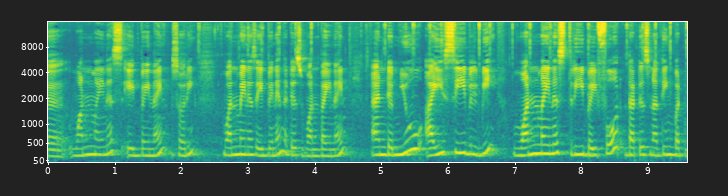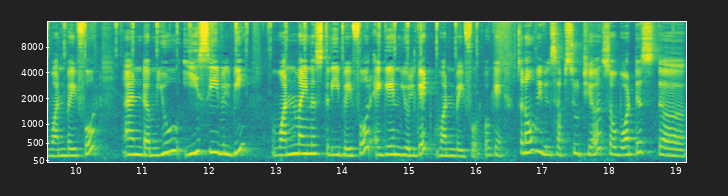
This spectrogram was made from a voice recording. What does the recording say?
uh, 1 minus 8 by 9 sorry 1 minus 8 by 9 that is 1 by 9 and mu ic will be 1 minus 3 by 4 that is nothing but 1 by 4 and uh, mu ec will be 1 minus 3 by 4 again you'll get 1 by 4 okay. So now we will substitute here. So what is the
